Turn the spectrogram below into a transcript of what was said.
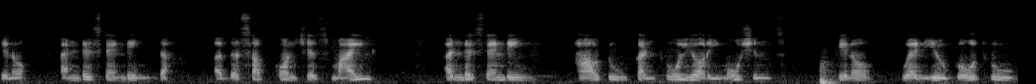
you know, understanding the uh, the subconscious mind, understanding how to control your emotions, you know, when you go through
